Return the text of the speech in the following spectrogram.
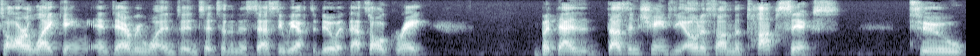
to our liking and to everyone and to, to, to the necessity we have to do it, that's all great. But that doesn't change the onus on the top six to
